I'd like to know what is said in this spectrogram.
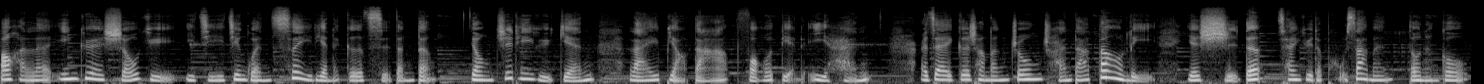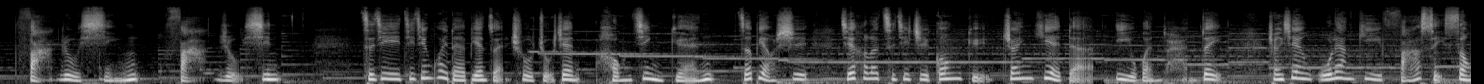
包含了音乐、手语以及经文淬炼的歌词等等，用肢体语言来表达佛典的意涵。而在歌唱当中传达道理，也使得参与的菩萨们都能够法入行，法入心。慈济基金会的编纂处主任洪静元则表示。结合了慈济志工与专业的译文团队，呈现无量义法水诵。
